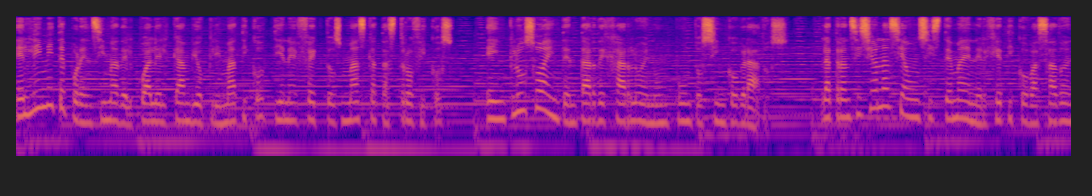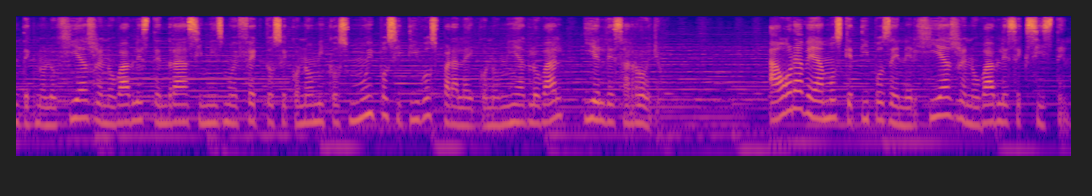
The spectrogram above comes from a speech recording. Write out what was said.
el límite por encima del cual el cambio climático tiene efectos más catastróficos, e incluso a intentar dejarlo en 1.5 grados. La transición hacia un sistema energético basado en tecnologías renovables tendrá asimismo efectos económicos muy positivos para la economía global y el desarrollo. Ahora veamos qué tipos de energías renovables existen.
